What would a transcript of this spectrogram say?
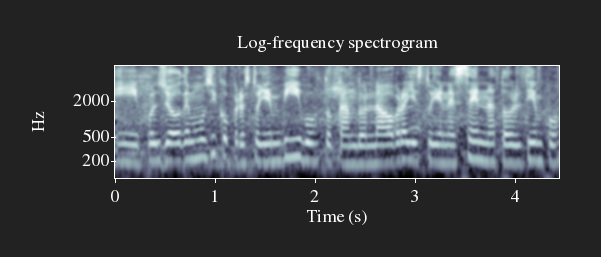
y pues yo de músico, pero estoy en vivo tocando en la obra y estoy en escena todo el tiempo.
